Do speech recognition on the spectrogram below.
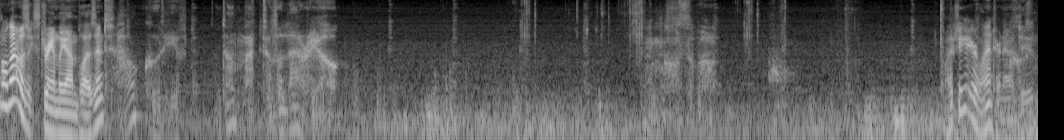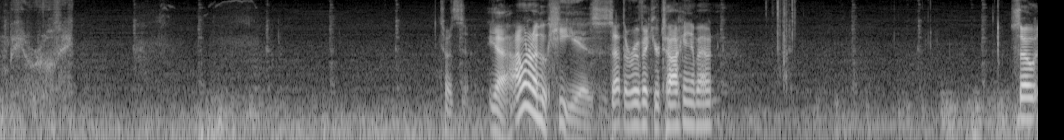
Well, that was extremely unpleasant. How could he have done that to Valerio? Impossible. Why'd you get your lantern out, dude? Couldn't be Ruvik. So it's yeah. I want to know who he is. Is that the Ruvik you're talking about? So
